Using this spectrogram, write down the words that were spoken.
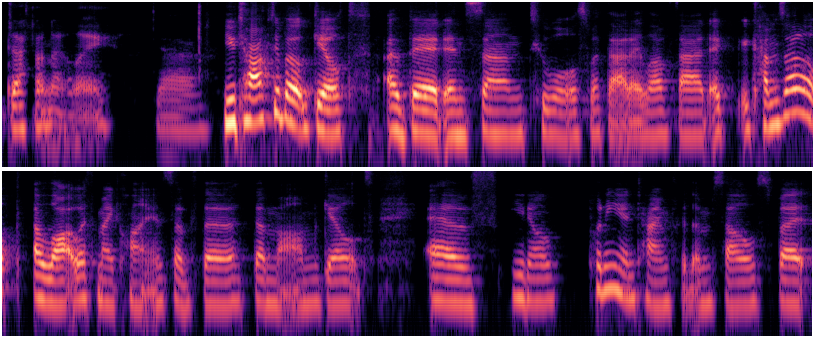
Definitely. Yeah. You talked about guilt a bit and some tools with that. I love that. It, it comes out a lot with my clients of the the mom guilt of you know putting in time for themselves. But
